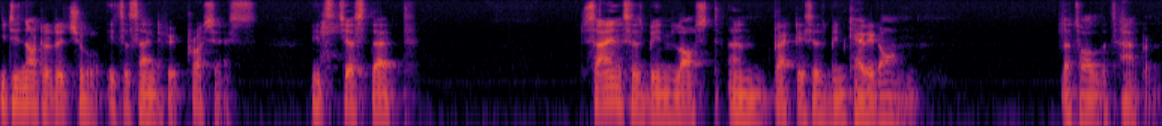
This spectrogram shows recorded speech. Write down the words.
it is not a ritual, it's a scientific process. It's just that science has been lost and practice has been carried on. That's all that's happened.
